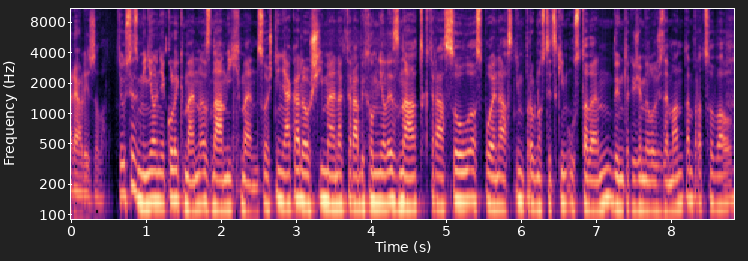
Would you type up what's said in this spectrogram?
realizovat. Ty už jsi zmínil několik men, známých men. Jsou ještě nějaká další jména, která bychom měli znát, která jsou spojená s tím prognostickým ústavem? Vím taky, že Miloš Zeman tam pracoval.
